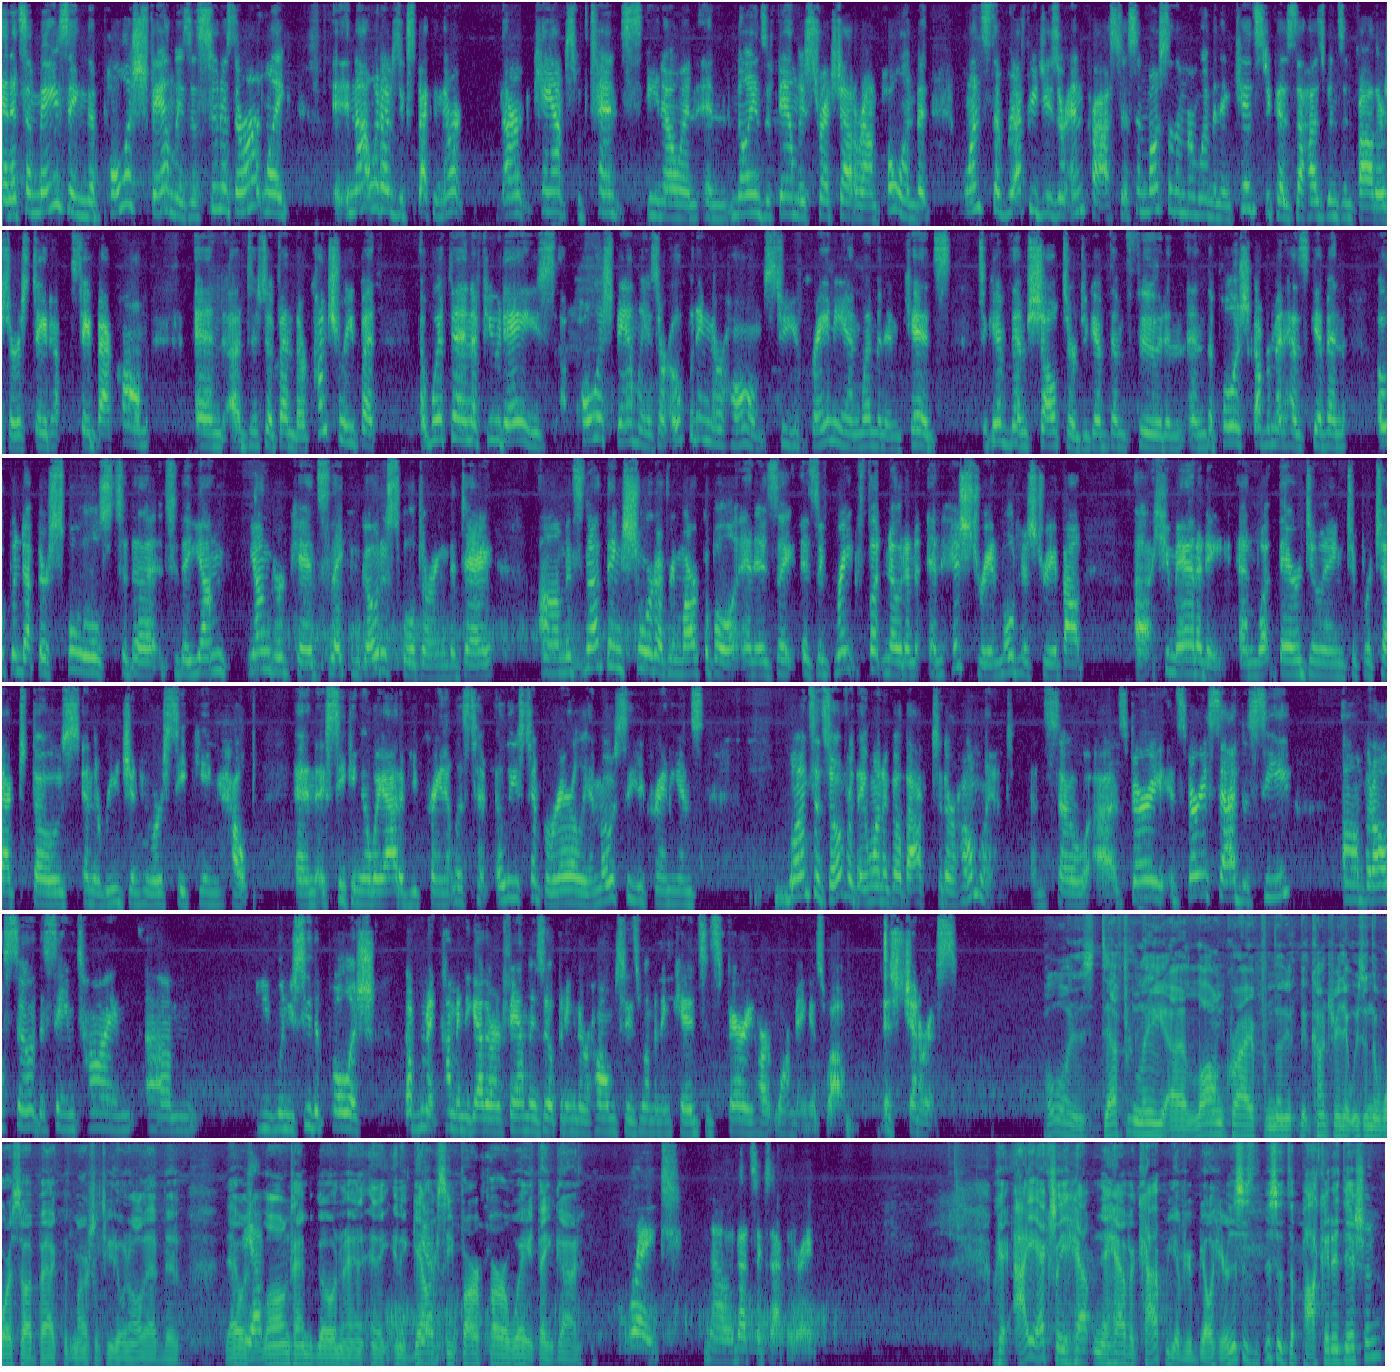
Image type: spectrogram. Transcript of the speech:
and it's amazing the Polish families as soon as there aren't like eh, not what I was expecting there aren't aren't camps with tents you know and, and millions of families stretched out around Poland but once the refugees are in process and most of them are women and kids because the husbands and fathers are stayed stayed back home and uh, to defend their country but within a few days Polish families are opening their homes to Ukrainian women and kids to give them shelter to give them food and, and the Polish government has given opened up their schools to the to the young younger kids so they can go to school during the day. Um, it's nothing short of remarkable and is a is a great footnote in, in history and world history about uh, humanity and what they're doing to protect those in the region who are seeking help and uh, seeking a way out of Ukraine at least at least temporarily. And most of the Ukrainians, once it's over, they want to go back to their homeland. And so uh, it's very it's very sad to see, um, but also at the same time, um, you, when you see the Polish government coming together and families opening their homes to these women and kids, it's very heartwarming as well. It's generous. Poland is definitely a long cry from the, the country that was in the Warsaw Pact with Marshal Tito and all that. But that was Yep. a long time ago in a, in a, in a galaxy far, far away. Thank God. Right. No, that's exactly right. Okay, I actually happen to have a copy of your bill here. This is this is the pocket edition,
